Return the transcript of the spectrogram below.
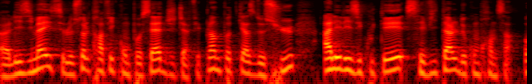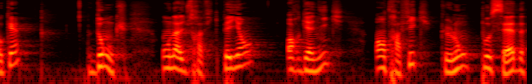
Euh, les emails, c'est le seul trafic qu'on possède. J'ai déjà fait plein de podcasts dessus. Allez les écouter, c'est vital de comprendre ça. Ok? Donc, on a du trafic payant, organique, en trafic que l'on possède.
